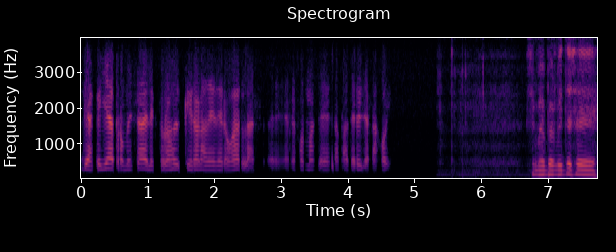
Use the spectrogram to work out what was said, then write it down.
de aquella promesa electoral que era la de derogar las eh, reformas de Zapatero y de Rajoy. Si me permites, eh,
